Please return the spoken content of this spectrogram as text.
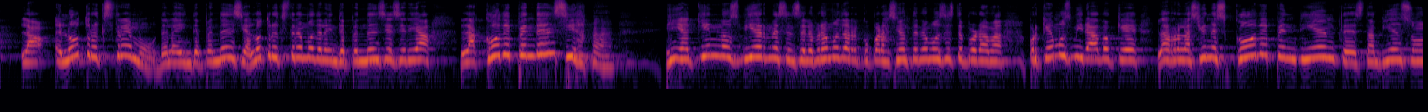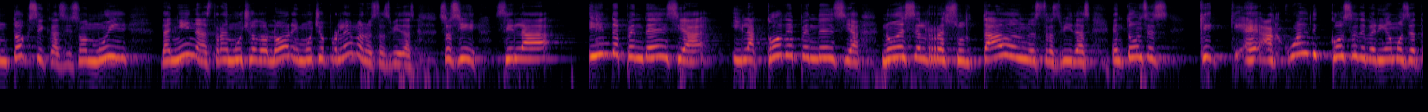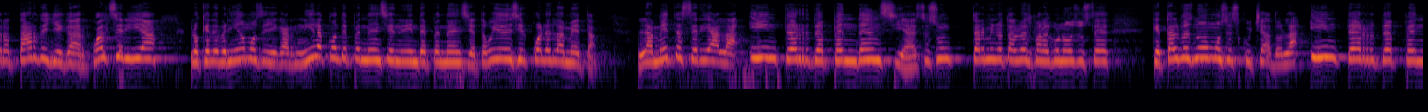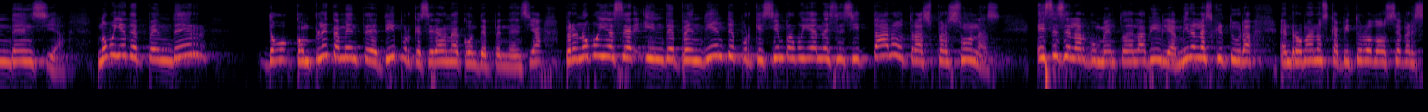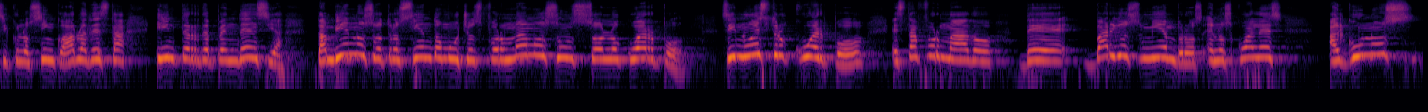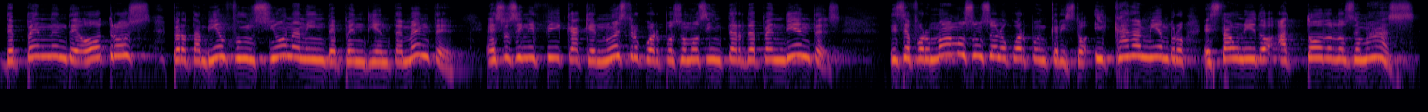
el otro extremo de la independencia? El otro extremo de la independencia sería la codependencia. Y aquí en los viernes en Celebramos la Recuperación tenemos este programa porque hemos mirado que las relaciones codependientes también son tóxicas y son muy dañinas, traen mucho dolor y mucho problema en nuestras vidas. So, si, si la independencia y la codependencia no es el resultado de nuestras vidas, entonces eh, a cuál cosa deberíamos de tratar de llegar? ¿Cuál sería lo que deberíamos de llegar? Ni la codependencia ni la independencia. Te voy a decir cuál es la meta. La meta sería la interdependencia. Ese es un término tal vez para algunos de ustedes que tal vez no hemos escuchado. La interdependencia. No voy a depender completamente de ti porque sería una codependencia, pero no voy a ser independiente porque siempre voy a necesitar a otras personas. Ese es el argumento de la Biblia. Mira la escritura en Romanos capítulo 12, versículo 5. Habla de esta interdependencia. También nosotros, siendo muchos, formamos un solo cuerpo. Si nuestro cuerpo está formado de varios miembros en los cuales algunos dependen de otros, pero también funcionan independientemente. Eso significa que en nuestro cuerpo somos interdependientes. Dice, formamos un solo cuerpo en Cristo y cada miembro está unido a todos los demás.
